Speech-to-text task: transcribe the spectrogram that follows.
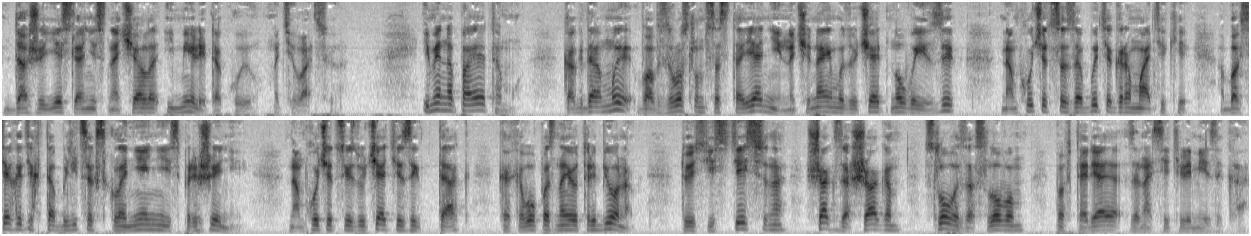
даже если они сначала имели такую мотивацию. Именно поэтому – когда мы во взрослом состоянии начинаем изучать новый язык, нам хочется забыть о грамматике, обо всех этих таблицах склонений и спряжений. Нам хочется изучать язык так, как его познает ребенок, то есть, естественно, шаг за шагом, слово за словом, повторяя за носителями языка.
